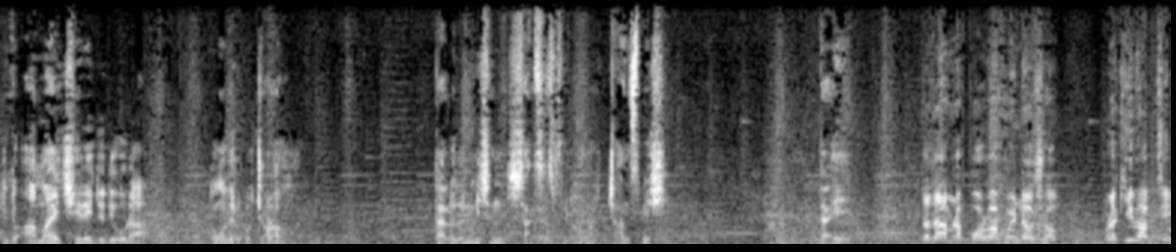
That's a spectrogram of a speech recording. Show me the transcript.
কিন্তু আমায় ছেড়ে যদি ওরা তোমাদের উপর চড়াও হয় তাহলে ওদের মিশন সাকসেসফুল হওয়ার চান্স বেশি। তাই দাদা আমরা পরোয়া করি না সব ওরা কি ভাবছে?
